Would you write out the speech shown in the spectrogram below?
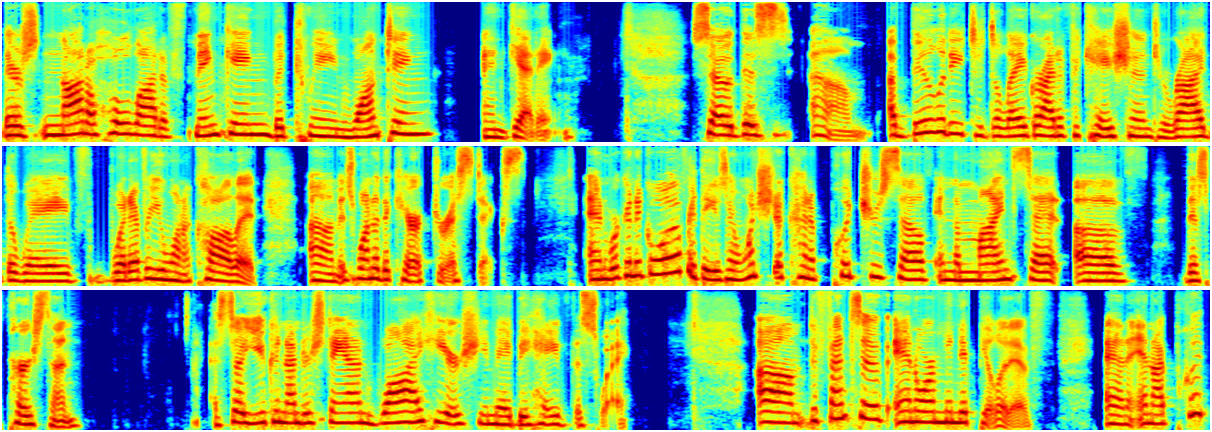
There's not a whole lot of thinking between wanting and getting so this um, ability to delay gratification to ride the wave whatever you want to call it, um, is one of the characteristics. And we're going to go over these. I want you to kind of put yourself in the mindset of this person so you can understand why he or she may behave this way. Um, defensive and or manipulative. And and i put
